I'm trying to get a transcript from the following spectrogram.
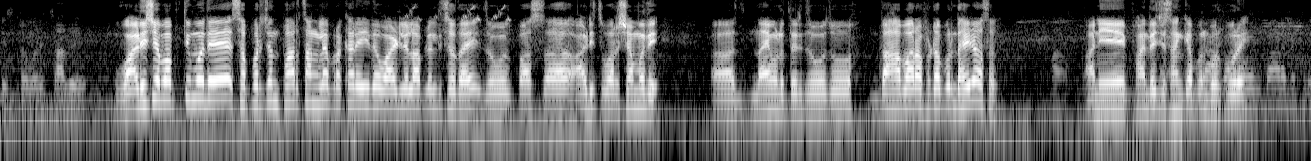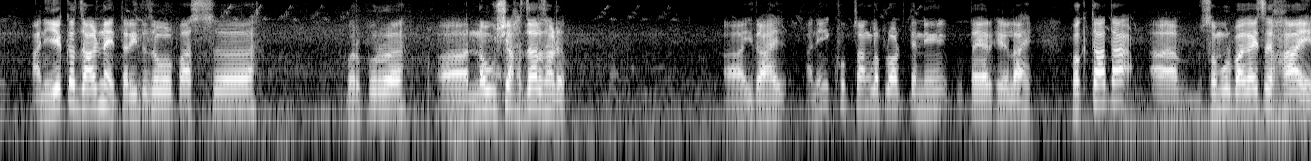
तिसरं वर्ष चालू आहे. वाढीच्या बाबतीमध्ये सफरचंद फार चांगल्या प्रकारे इथं वाढलेलं आपल्याला दिसत आहे. जवळपास अडीच वर्षामध्ये नाही म्हणलं तरी जवळजवळ दहा बारा फुटापर्यंत हाईट असेल. आणि फांद्याची संख्या पण भरपूर आहे. आणि एकच झाड नाही तर इथं जवळपास भरपूर नऊशे हजार झाडं इथं आहे. आणि खूप चांगला प्लॉट त्यांनी तयार केलेला आहे. फक्त आता समोर बघायचं हा आहे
